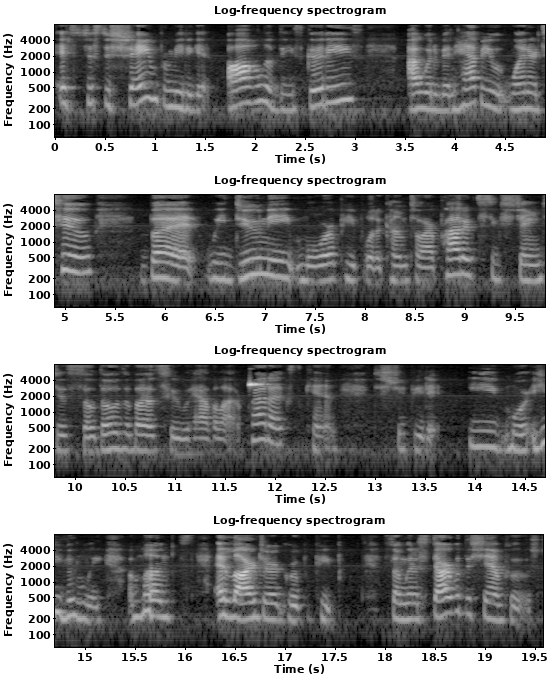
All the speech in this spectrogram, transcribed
It's just a shame for me to get all of these goodies. I would have been happy with one or two, but we do need more people to come to our products exchanges so those of us who have a lot of products can distribute it e more evenly amongst a larger group of people. So I'm going to start with the shampoos.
